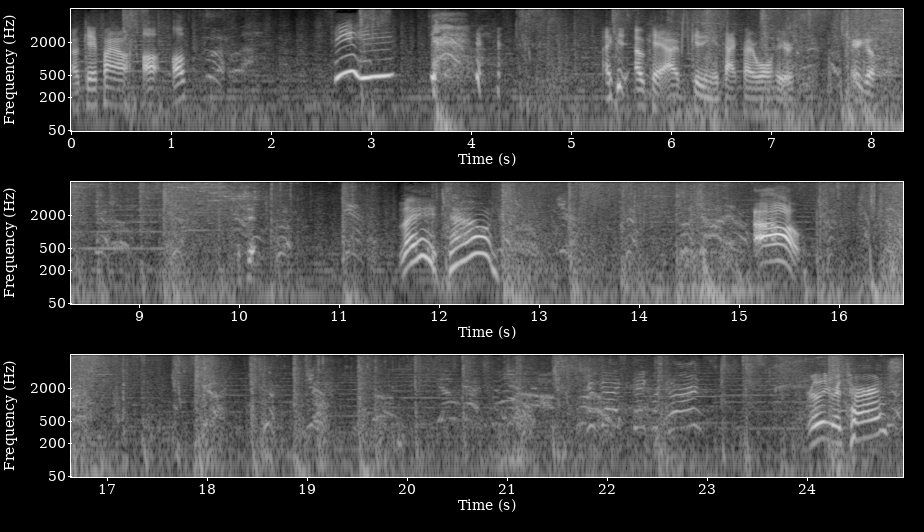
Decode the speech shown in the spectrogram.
Okay, fine. I'll I'll. I'll... Hee hee. I could. Okay, I'm getting attacked by a wall here. There you go. Is it? Lay it down. Oh! You guys take returns? Really returns?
